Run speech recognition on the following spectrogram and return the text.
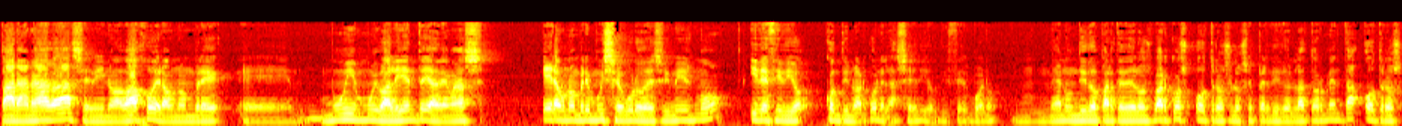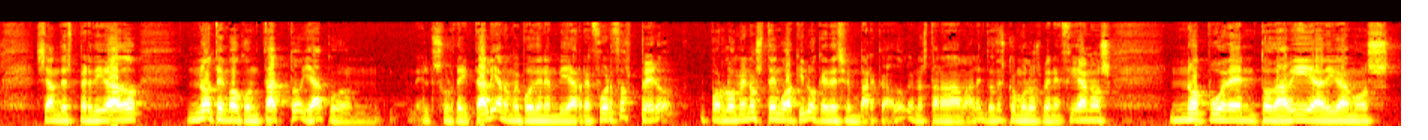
para nada se vino abajo, era un hombre eh, muy, muy valiente y además era un hombre muy seguro de sí mismo y decidió continuar con el asedio. Dice, bueno, me han hundido parte de los barcos, otros los he perdido en la tormenta, otros se han desperdigado, no tengo contacto ya con el sur de Italia, no me pueden enviar refuerzos, pero por lo menos tengo aquí lo que he desembarcado, que no está nada mal. Entonces, como los venecianos no pueden todavía, digamos,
